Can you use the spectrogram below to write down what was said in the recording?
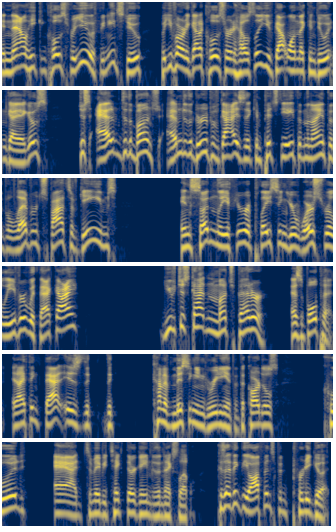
and now he can close for you if he needs to. But you've already got a closer in Helsley. You've got one that can do it in Gallegos. Just add him to the bunch. Add him to the group of guys that can pitch the eighth and the ninth or the leverage spots of games. And suddenly, if you're replacing your worst reliever with that guy, you've just gotten much better as a bullpen. And I think that is the the kind of missing ingredient that the Cardinals could add to maybe take their game to the next level. Because I think the offense has been pretty good.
